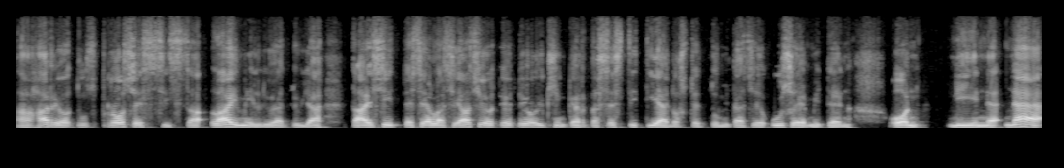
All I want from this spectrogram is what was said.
harjoitusprosessissa laiminlyötyjä tai sitten sellaisia asioita, joita ei ole yksinkertaisesti tiedostettu, mitä se useimmiten on, niin nämä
